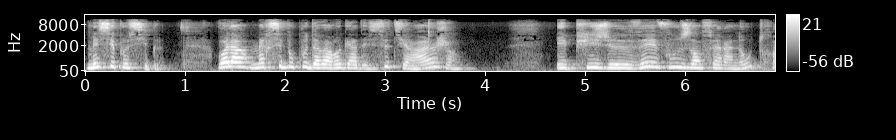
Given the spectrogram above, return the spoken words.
mais c'est possible. Voilà, merci beaucoup d'avoir regardé ce tirage. Et puis, je vais vous en faire un autre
